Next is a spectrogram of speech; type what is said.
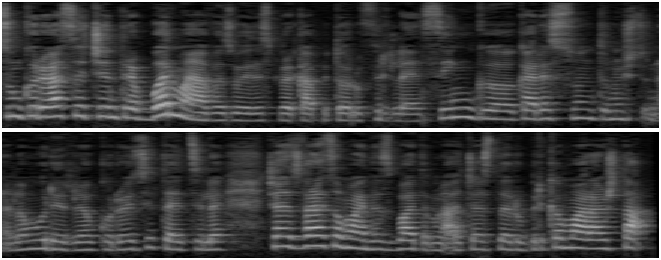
Sunt curioasă ce întrebări mai aveți voi despre capitolul freelancing, care sunt, nu știu, nelămuririle, curiozități curiozitățile și ați vrea să mai dezbatem la această rubrică. M-ar ajuta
